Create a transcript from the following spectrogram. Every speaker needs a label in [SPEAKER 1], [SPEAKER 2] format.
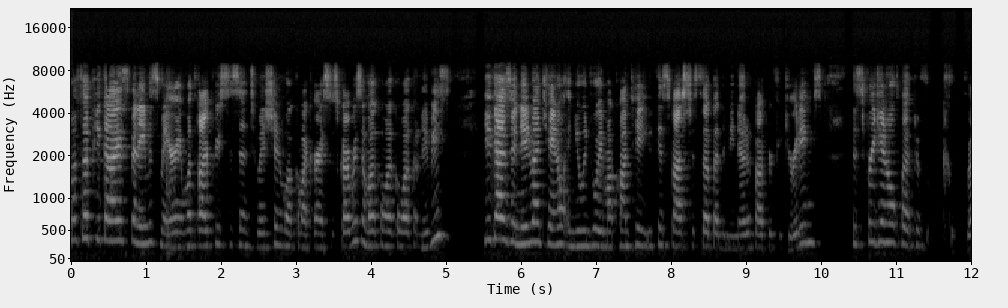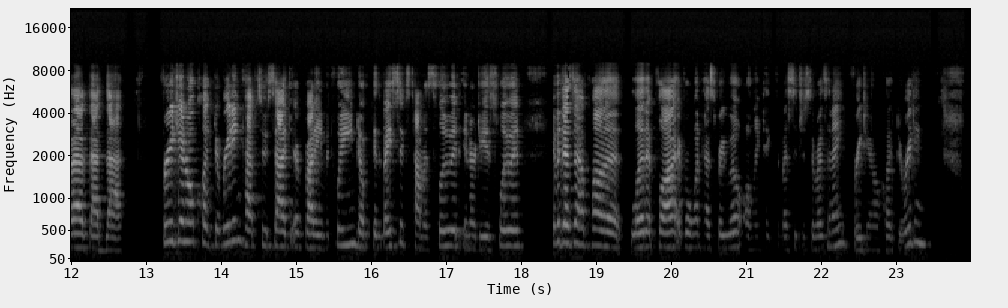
[SPEAKER 1] What's up, you guys? My name is Mary. I'm with High Priestess Intuition. Welcome, my current subscribers, and welcome, welcome, welcome, newbies. If you guys are new to my channel and you enjoy my content, you can smash the sub button to be notified for future readings. This free general collective, blah, blah, blah. Free general collective reading caps aside to everybody in between. Don't forget the basics. Time is fluid. Energy is fluid. If it doesn't apply, let it fly. Everyone has free will. Only take the messages that resonate. Free general collective reading.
